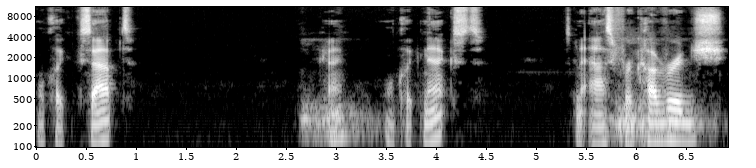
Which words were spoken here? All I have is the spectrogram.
We'll click accept. Okay, we'll click next. It's going to ask for coverage.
